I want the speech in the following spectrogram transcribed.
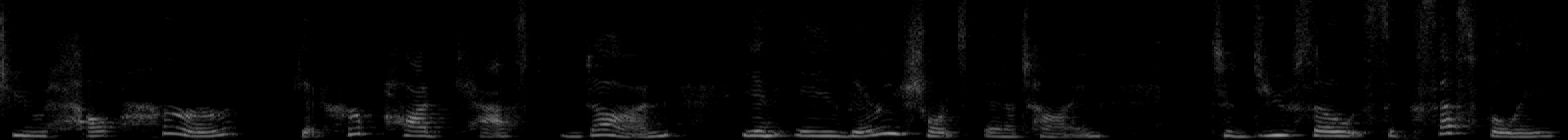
to help her get her podcast done in a very short span of time, to do so successfully,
